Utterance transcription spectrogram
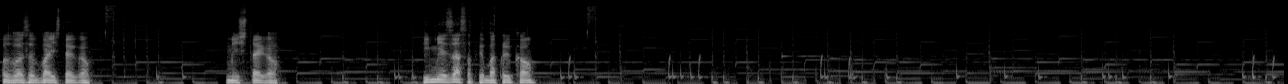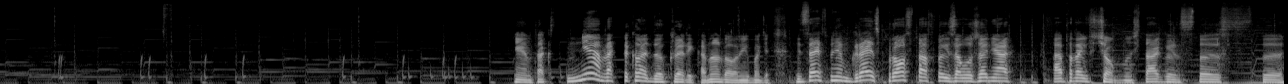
Pozwolę sobie wywalić tego. Mieć tego. W imię zasad chyba tylko. Nie wiem, tak. Nie wiem, tak przekonać do kleryka, no dobra, niech będzie. Więc tak jak wspomniałem, gra jest prosta w swoich założeniach, ale potrafi wciągnąć, tak? Więc to jest. y,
